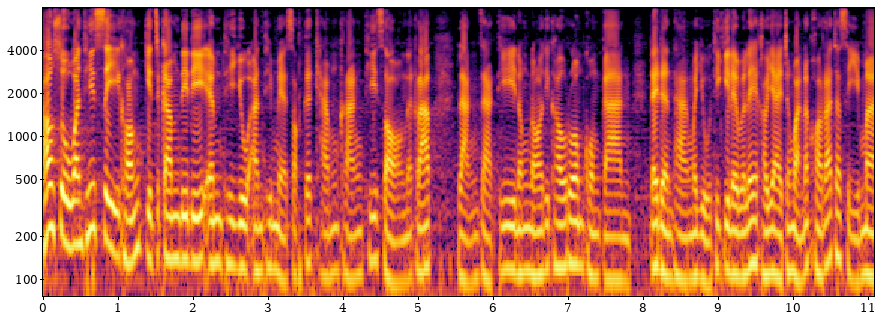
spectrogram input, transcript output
เข้าสู่วันที่ 4 ของกิจกรรมดีๆ MTU Ultimate Soccer Camp ครั้งที่ 2 นะครับ หลังจากที่น้องๆที่เข้าร่วมโครงการ ได้เดินทางมาอยู่ที่กิเลเวเล่เขาใหญ่จังหวัดนครราชสีมา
